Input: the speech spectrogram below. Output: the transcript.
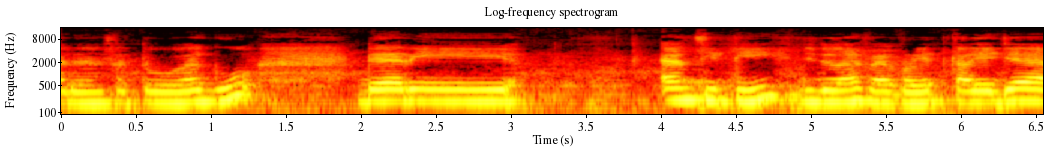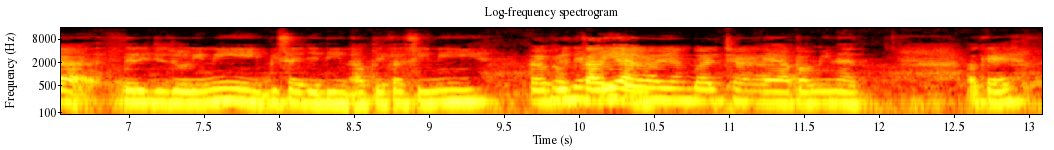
Ada satu lagu dari NCT judulnya favorite. Kali aja dari judul ini bisa jadiin aplikasi ini. Favorite Banyak kalian. yang baca. kayak peminat. Oke. Oh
